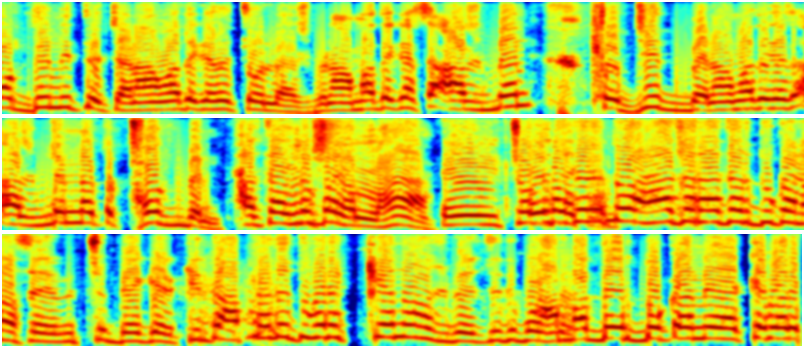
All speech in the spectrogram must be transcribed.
মধ্যে নিতে চান আমাদের কাছে চলে আসবেন। আমাদের কাছে আসবেন তো জিতবেন আমাদের কাছে আসবেন না তো ঠকবেন। আচ্ছা আলতাফ হ্যাঁ। এই তো হাজার হাজার দোকান আছে ব্যাগের। কিন্তু আপনাদের দোকানে কেন আসবে যদি আমাদের দোকানে একেবারে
